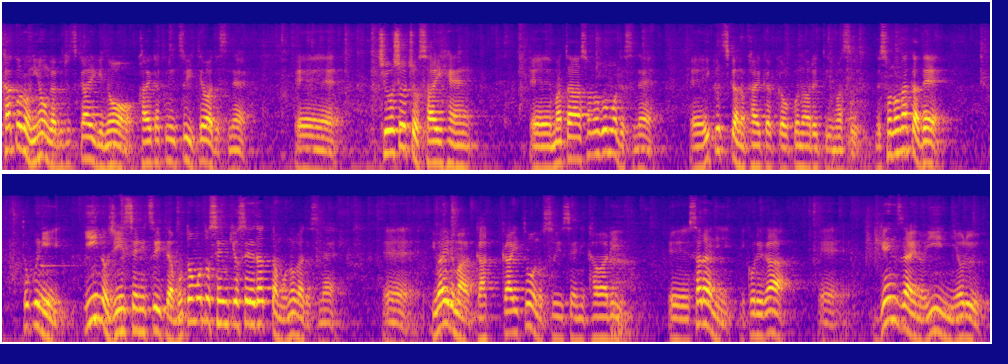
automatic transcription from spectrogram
過去の日本学術会議の改革についてはですね、えー、中央省庁再編、えー、またその後もですね、えいくつかの改革が行われています。でその中で、特に委員の人選については、もともと選挙制だったものがですね、えー、いわゆるまあ学会等の推薦に変わり、え、さらにこれが、え、現在の委員による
